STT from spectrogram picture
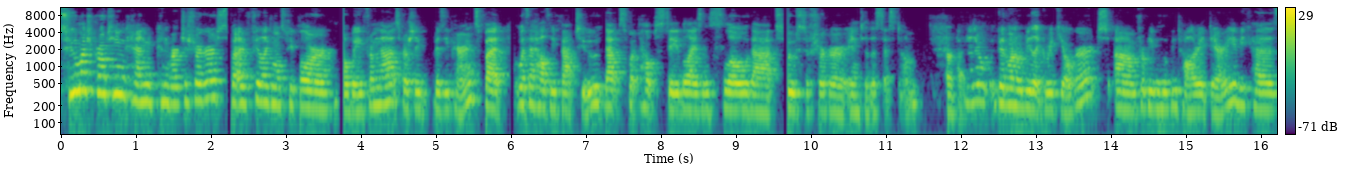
Too much protein can convert to sugars, but I feel like most people are away from that, especially busy parents. But with a healthy fat too, that's what helps stabilize and slow that boost of sugar into the system. Perfect. Another good one would be like Greek yogurt um, for people who can tolerate dairy because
